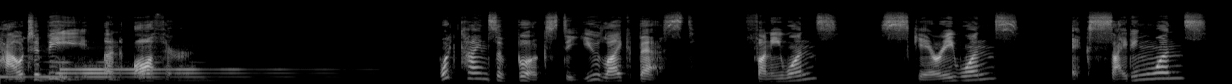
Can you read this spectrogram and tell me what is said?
How to be an author. What kinds of books do you like best? Funny ones? Scary ones? Exciting ones?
